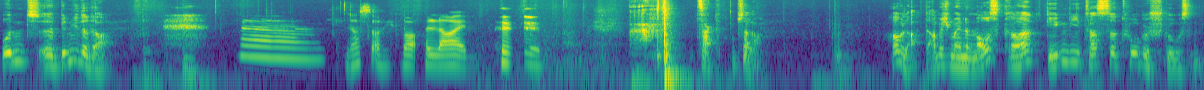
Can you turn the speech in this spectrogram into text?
Und äh, bin wieder da. Ah, Lass euch mal allein. Zack. Upsala. Hoppla. Da habe ich meine Maus gerade gegen die Tastatur gestoßen.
